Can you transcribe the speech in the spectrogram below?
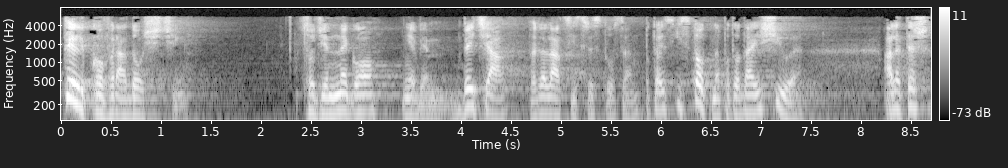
tylko w radości, codziennego, nie wiem, bycia w relacji z Chrystusem, bo to jest istotne, bo to daje siłę. Ale też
